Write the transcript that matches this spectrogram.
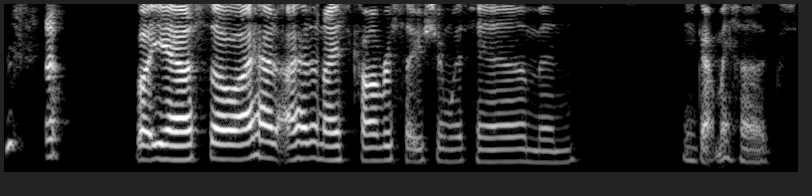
so But yeah, so I had I had a nice conversation with him, and he got my hugs,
